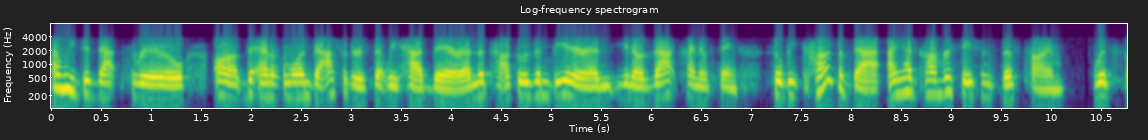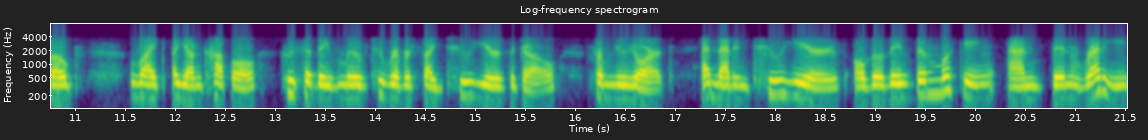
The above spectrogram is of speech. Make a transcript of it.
And we did that through uh, the animal ambassadors that we had there and the tacos and beer and, you know, that kind of thing. So because of that, I had conversations this time with folks like a young couple who said they've moved to Riverside two years ago from New York and that in two years, although they've been looking and been ready,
